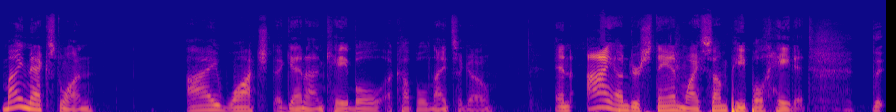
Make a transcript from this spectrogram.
My next one, I watched again on cable a couple nights ago, and I understand why some people hate it. The,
